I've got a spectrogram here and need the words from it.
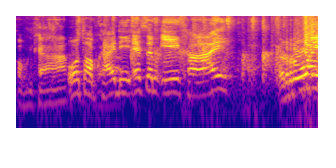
ขอบคุณครับ โอท็อปขายดี SME ขายรวย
